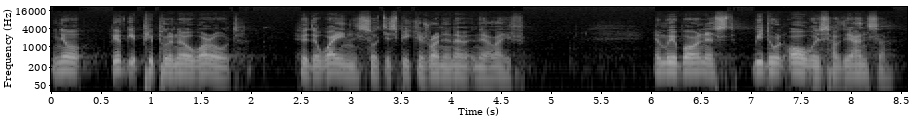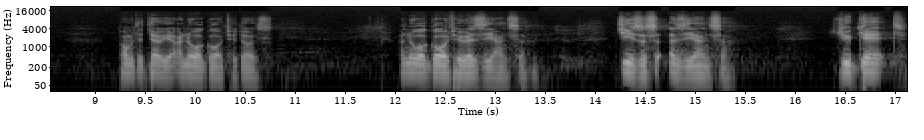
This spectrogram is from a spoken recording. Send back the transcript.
You know, we've got people in our world who the wine, so to speak, is running out in their life. And we'll be honest, we don't always have the answer. But I want to tell you, I know a God who does. I know a God who is the answer. Jesus is the answer. You get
